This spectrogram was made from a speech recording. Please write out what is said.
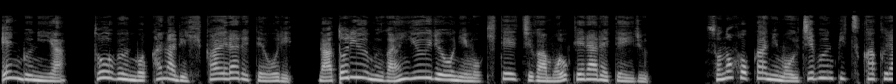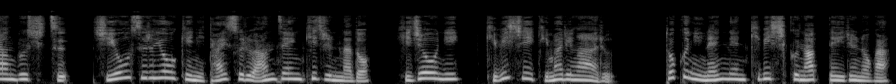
塩分や糖分もかなり控えられており、ナトリウム含有量にも規定値が設けられている。その他にも内分泌核乱物質、使用する容器に対する安全基準など、非常に厳しい決まりがある。特に年々厳しくなっているのが、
